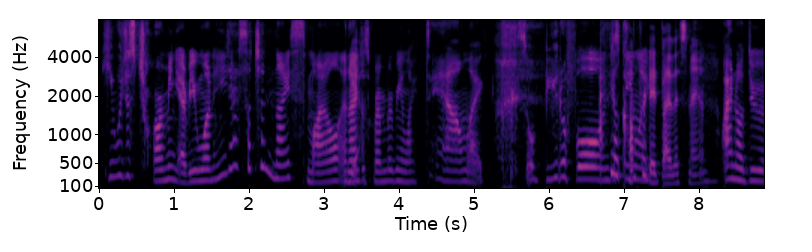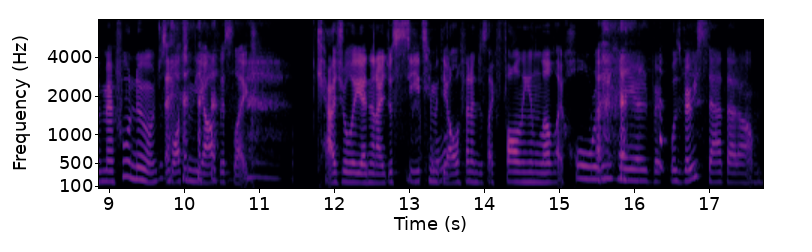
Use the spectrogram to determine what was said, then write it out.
He was just charming everyone. He has such a nice smile, and I just remember being like, "Damn, like so beautiful." I And feel just being like- comforted by this man. I know, dude, man. Who knew? I'm just watching The Office like casually, and then I just see Timothy. Olyphant and just like falling in love. Like, holy hell! It was very sad that um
